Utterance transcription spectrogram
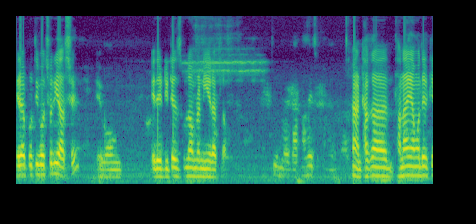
এরা প্রতি বছরই আসে এবং এদের ডিটেলসগুলো আমরা নিয়ে রাখলাম। হ্যাঁ ঢাকা থানায় আমাদেরকে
